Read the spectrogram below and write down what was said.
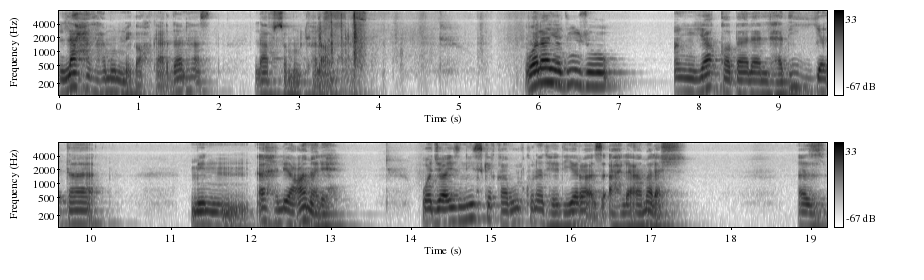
لحظ همون نگاه کردن هست لفظ همون کلام هست. ولا يجوز أن يقبل الهدية من أهل عمله. و جایز نیست که قبول کند هدیه را از أهل عملش از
